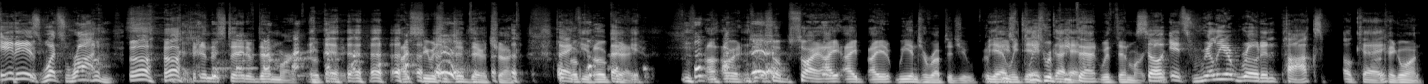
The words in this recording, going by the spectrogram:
it is what's rotten. in the state of Denmark. Okay, I see what you did there, Chuck. Thank you. Okay. Thank Uh, all right. So sorry, I, I, I, we interrupted you. Yeah, we did. Please repeat that with Denmark. So it's really a rodent pox. Okay. okay, go on.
